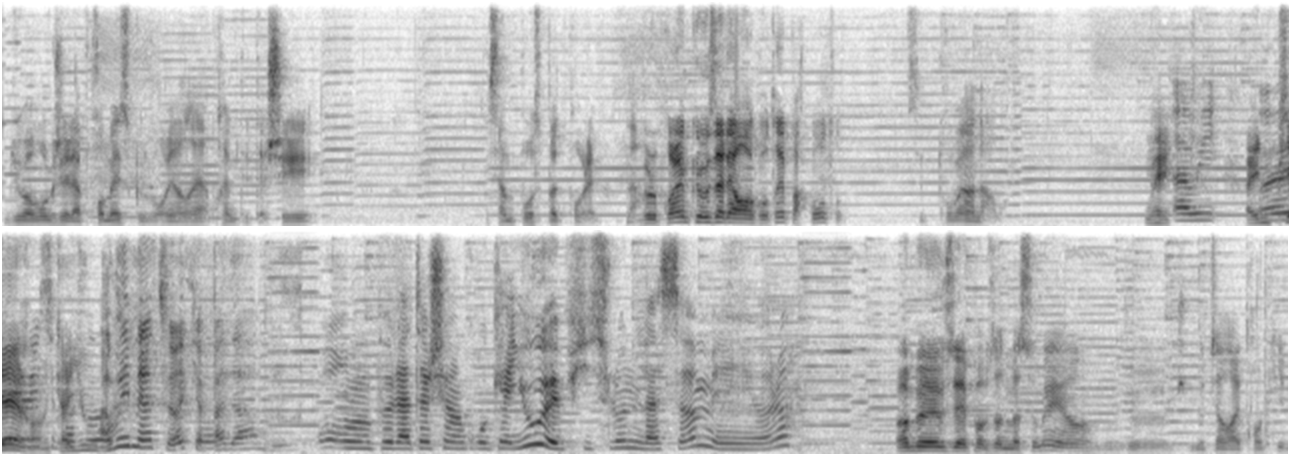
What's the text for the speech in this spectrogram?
Du moment que j'ai la promesse que vous reviendrez après me détacher, ça me pose pas de problème. Non. Le problème que vous allez rencontrer, par contre, c'est de trouver un arbre. Oui. Ah oui. À une Ouais, pierre, oui, un caillou. Ah oui, mais c'est vrai qu'il n'y a pas d'arme. On peut l'attacher à un gros caillou et puis Sloan l'assomme et voilà. Ah ben, vous avez pas besoin de m'assommer, hein. Je, je me tiendrai tranquille.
